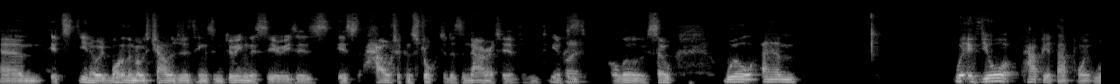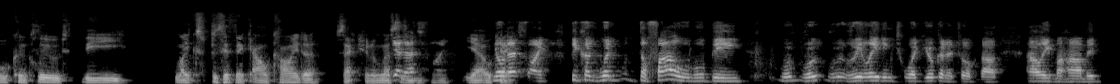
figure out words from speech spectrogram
Um, it's you know one of the most challenging things in doing this series is is how to construct it as a narrative and you know it's all those. So we'll um, if you're happy at that point, we'll conclude the like specific Al Qaeda section unless Yeah, that's fine. Yeah, okay. No, that's fine because what the follow will be re- re- relating to what you're going to talk about: Ali Muhammad,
